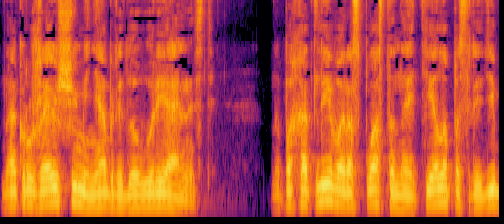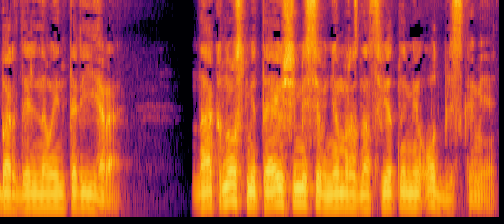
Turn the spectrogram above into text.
на окружающую меня бредовую реальность, на похотливо распластанное тело посреди бордельного интерьера на окно с метающимися в нем разноцветными отблесками,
